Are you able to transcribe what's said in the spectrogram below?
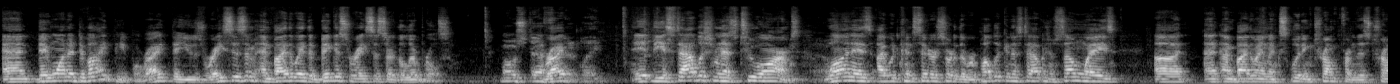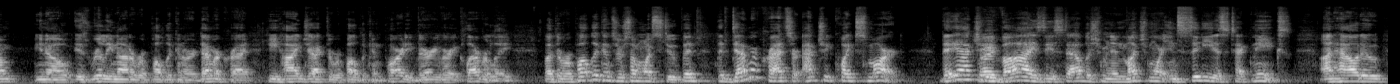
And they want to divide people, right? They use racism. And by the way, the biggest racists are the liberals. Most Right. definitely. It, the establishment has two arms. One is I would consider sort of the Republican establishment. In some ways, uh, and, and by the way, I'm excluding Trump from this. Trump, you know, is really not a Republican or a Democrat. He hijacked the Republican Party very, very cleverly. But the Republicans are somewhat stupid. The Democrats are actually quite smart. They actually Right. advise the establishment in much more insidious techniques on how to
